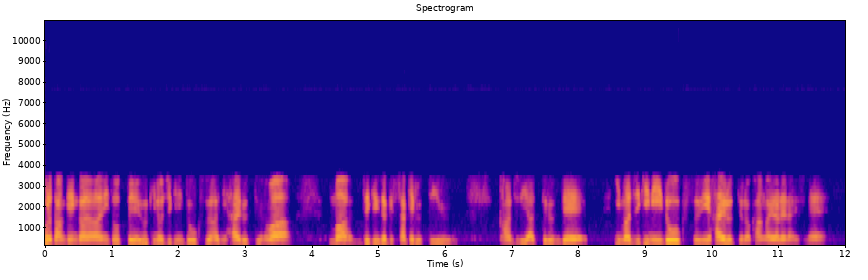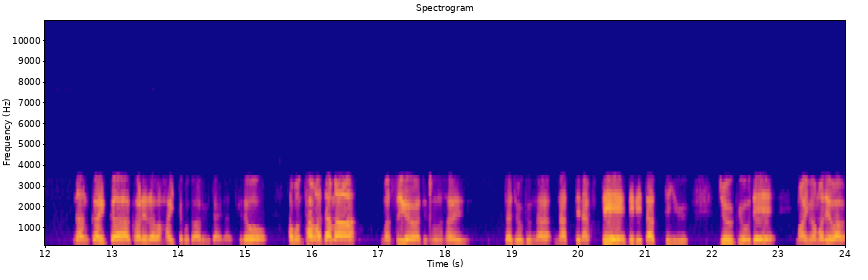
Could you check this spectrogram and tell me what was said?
僕ら探検家にとって雨季の時期に洞窟に入るっていうのは、まあ、できるだけ避けるっていう感じでやってるんで、今時期に洞窟に入るっていうのは考えられないですね。何回か彼らは入ったことあるみたいなんですけど、多分たまたま、まあ、水位が上がって閉ざされた状況にななってなくて、出れたっていう状況で、まあ今までは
